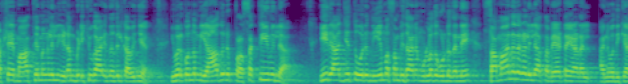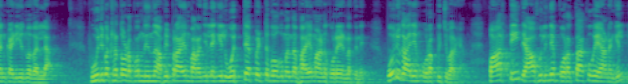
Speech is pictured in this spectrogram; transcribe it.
പക്ഷേ മാധ്യമങ്ങളിൽ ഇടം പിടിക്കുക എന്നതിൽ കവിഞ്ഞ് ഇവർക്കൊന്നും യാതൊരു പ്രസക്തിയുമില്ല. ഈ രാജ്യത്ത് ഒരു നിയമ സംവിധാനം ഉള്ളതുകൊണ്ട് തന്നെ സമാനതകളില്ലാത്ത വേട്ടയാടൽ അനുവദിക്കാൻ കഴിയുന്നതല്ല. ഭൂരിപക്ഷത്തോടൊപ്പം നിന്ന് അഭിപ്രായം പറഞ്ഞില്ലെങ്കിൽ ഒറ്റപ്പെട്ടു പോകുമെന്ന ഭയമാണ് കുറേ എണ്ണത്തിന്. ഒരു കാര്യം ഉറപ്പിച്ചു പറയാം. പാർട്ടി രാഹുലിനെ പുറത്താക്കുകയാണെങ്കിൽ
